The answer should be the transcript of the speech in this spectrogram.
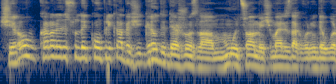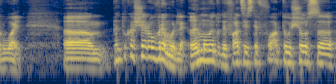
Și erau canale destul de complicate și greu de, de ajuns la mulți oameni și mai ales dacă vorbim de worldwide. Uh, pentru că așa erau vremurile. În momentul de față este foarte ușor să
